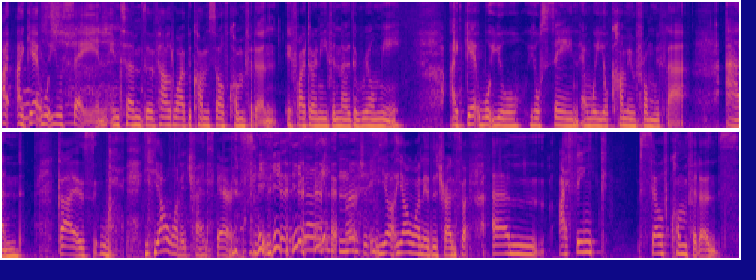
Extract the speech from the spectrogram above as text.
I, I, get what you're saying in terms of how do I become self confident if I don't even know the real me. I get what you're you're saying and where you're coming from with that. And guys, y'all wanted transparency. yeah, y'all, y'all wanted the transfer. Um, I think self confidence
